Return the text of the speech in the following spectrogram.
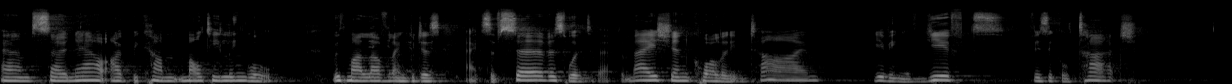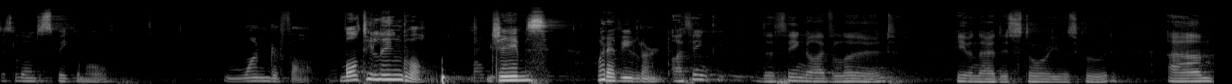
Um, so now I've become multilingual with my love languages: acts of service, words of affirmation, quality time, giving of gifts, physical touch just learn to speak them all. Wonderful. Multilingual. James, what have you learned? I think the thing I've learned, even though this story was good, um,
